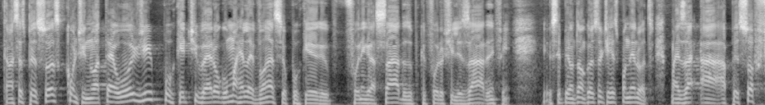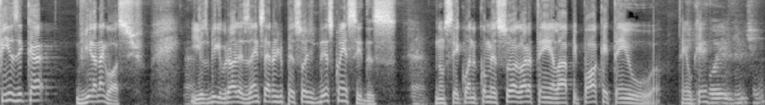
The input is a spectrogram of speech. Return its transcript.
então essas pessoas continuam até hoje porque tiveram alguma relevância, ou porque foram engraçadas, ou porque foram utilizadas, enfim. Você perguntou uma coisa, eu estou te respondendo outra. Mas a, a, a pessoa física vira negócio. E os Big Brothers antes eram de pessoas desconhecidas. É. Não sei quando começou, agora tem lá a pipoca e tem o. Tem o quê? Foi 20, né?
